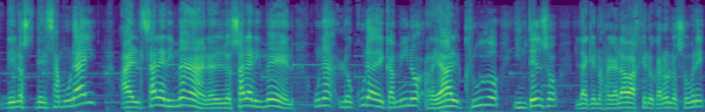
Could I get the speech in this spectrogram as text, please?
de los, del samurái al salaryman, a los salarymen. Una locura de camino real, crudo, intenso, la que nos regalaba Jero Carolo sobre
